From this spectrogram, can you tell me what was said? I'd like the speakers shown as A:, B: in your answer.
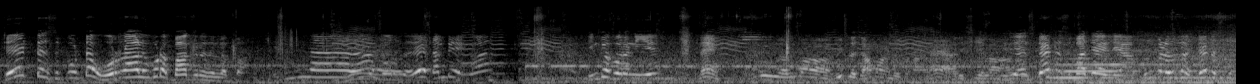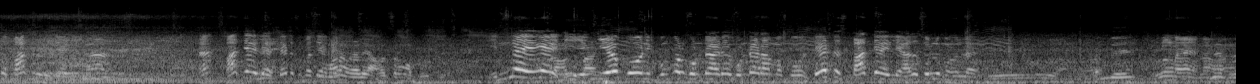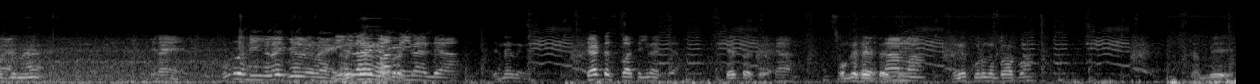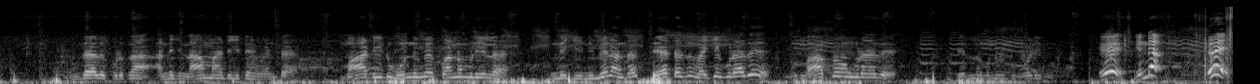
A: Status போட்டா ஒரு ஆளு கூட பாக்குறது இல்லப்பா. என்ன தம்பி எங்க போற நீ?
B: வீட்டுல ஜாமான் அரிசி எல்லாம்
A: ஸ்டேட்டஸ் பாத்தியா இல்லையா? உங்களை உள்ள ஸ்டேட்டஸ் போட்டா பாக்குறது இல்லையா நீங்க ஆ? பாத்தியா இல்லையா ஸ்டேட்டஸ் பாத்தியா
B: வேலையை அவசரமா போச்சு.
A: என்ன ஏங்க நீ எங்கேயோ போ நீ பொங்கல் கொண்டாடு கொண்டாடாம போ. ஸ்டேட்டஸ் பாத்தியா இல்லையா? அதை சொல்லு முதல்ல.
B: சொல்லுங்கண்ணே
C: என்ன பிரச்சனை?
B: சொல்ற நீங்களே கேளுங்கண்ணே.
A: நீங்க எல்லாரும் பாத்தீங்களா இல்லையா?
C: என்னதுங்க?
A: ஸ்டேட்டஸ் பாத்தீங்களா இல்லையா?
C: ஸ்டேட்டஸ்
A: ஆ.
C: உங்க ஸ்டேட்டஸ்
A: ஆமா.
C: எங்க கொடுங்க பாப்போம். தம்பி இந்த ஆளு இப்படிதான் அன்னைக்கு நான் மாட்டிக்கிட்டேன் வேண்ட மாட்டிக்கிட்டு ஒண்ணுமே பண்ண முடியல. இன்னைக்கு இனிமேல் அந்த ஸ்டேட்டஸும் வைக்கக்கூடாது பார்க்கவும் கூடாது. செல்ல கொண்டு விட்டு ஓடிடுவோம்.
A: ஏய் என்ன? ஏய்!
